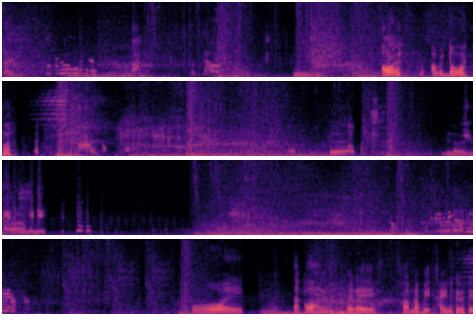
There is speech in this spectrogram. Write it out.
ได้ Let's go. นี่เอาเอาไปโดนว่ะว้าวเออ เลยมีใครบ้างที่นี้โอ้ย ตากล้องไม่ได้ทำระเบิดใครเลย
